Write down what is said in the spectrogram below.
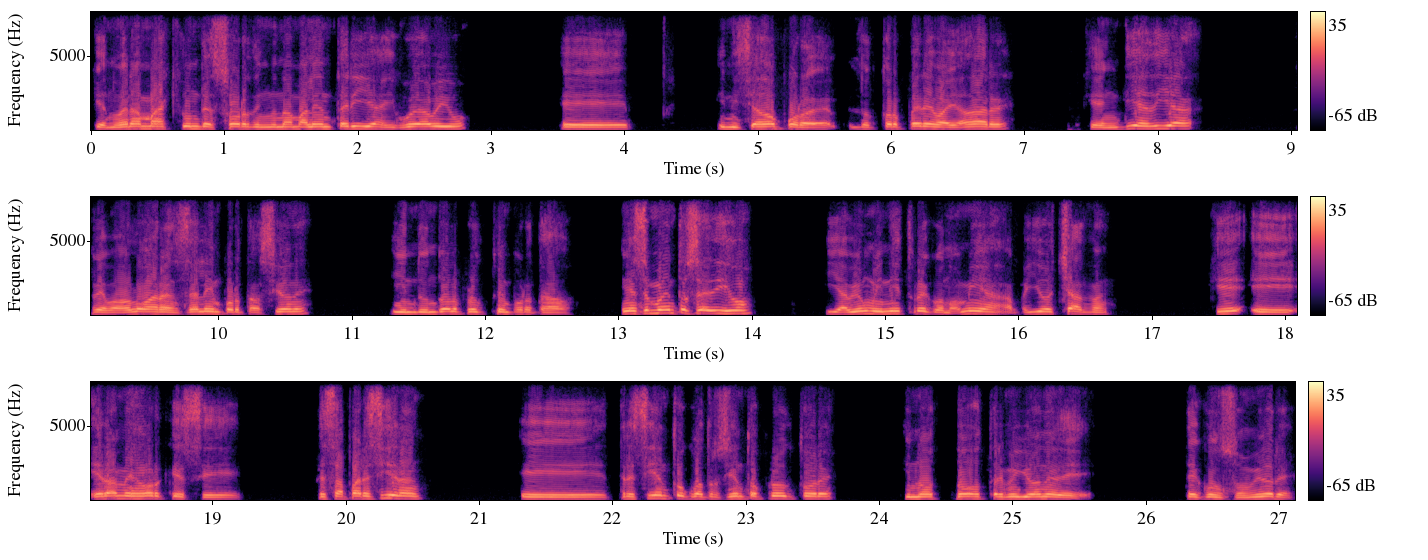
que no era más que un desorden, una malentería y juega vivo, eh, iniciado por el doctor Pérez Valladares, que en 10 días rebajó los aranceles de importaciones e inundó los productos importados. En ese momento se dijo, y había un ministro de Economía, apellido Chapman, que eh, era mejor que se desaparecieran 300, eh, 400 productores y no 2 o 3 millones de consumidores.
